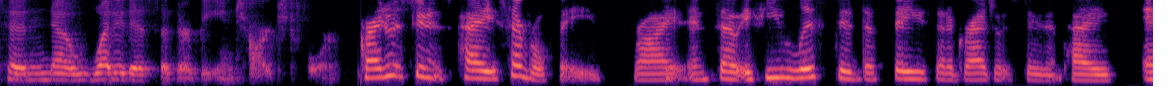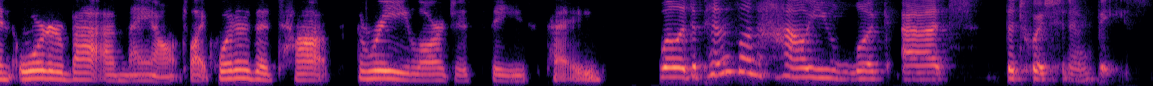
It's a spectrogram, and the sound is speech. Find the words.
to know what it is that they're being charged for. Graduate students pay several fees, right? Mm-hmm. And so if you listed the fees that a graduate student pays in order by amount, like what are the top three largest fees paid? Well, it depends on how you look at the tuition and fees.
